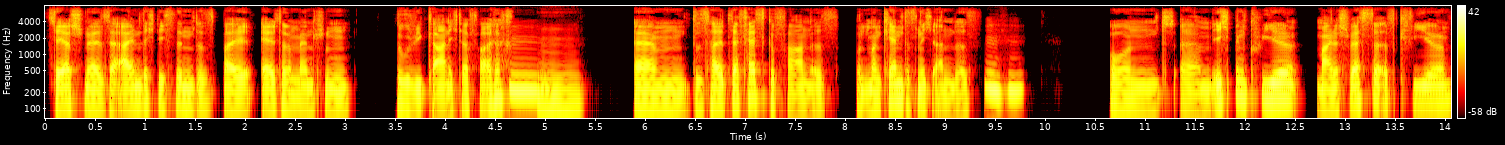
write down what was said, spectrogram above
sehr schnell sehr einsichtig sind, ist bei älteren Menschen so wie gar nicht der Fall. Hm. Hm. Ähm, das halt sehr festgefahren ist und man kennt es nicht anders. Mhm. Und ähm, ich bin queer, meine Schwester ist queer,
